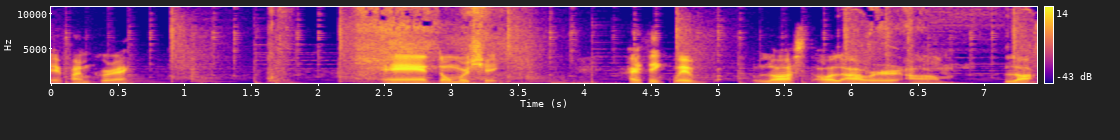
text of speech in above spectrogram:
If I'm correct. And no more shake. I think we've lost all our um, luck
